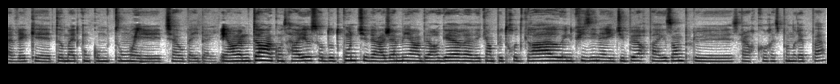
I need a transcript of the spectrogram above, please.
avec euh, tomates, concombre, thon et ciao, bye bye. Et en même temps, à contrario, sur d'autres comptes, tu verras jamais un burger avec un peu trop de gras ou une cuisine avec du beurre, par exemple, ça leur correspondrait pas.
